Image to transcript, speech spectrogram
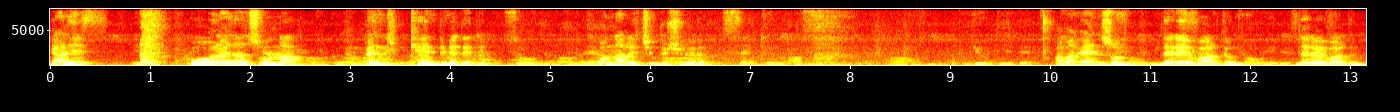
Yani- o olaydan sonra ben kendime dedim. Onlar için düşünerek. Ama en So son nereye vardım? Nereye vardım?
